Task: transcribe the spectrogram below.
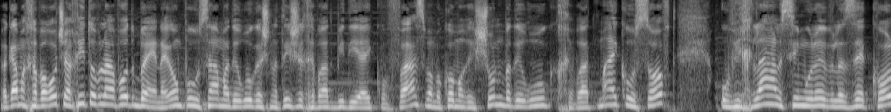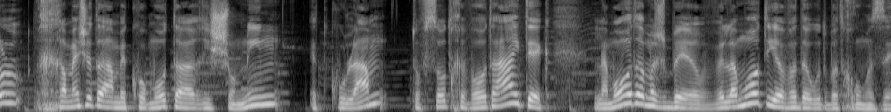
וגם החברות שהכי טוב לעבוד בהן. היום פורסם הדירוג השנתי של חברת BDI Coface, במקום הראשון בדירוג חברת מייקרוסופט, ובכלל, שימו לב לזה, כל חמשת המקומות הראשונים, את כולם, תופסות חברות ההייטק. למרות המשבר ולמרות אי הוודאות בתחום הזה.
